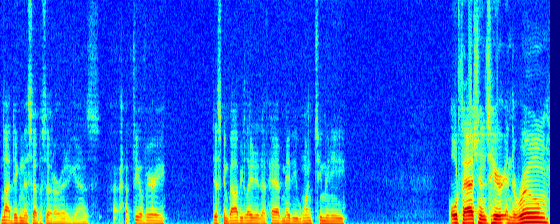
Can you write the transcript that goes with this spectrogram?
not digging this episode already, guys. I feel very discombobulated. I've had maybe one too many old fashions here in the room.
